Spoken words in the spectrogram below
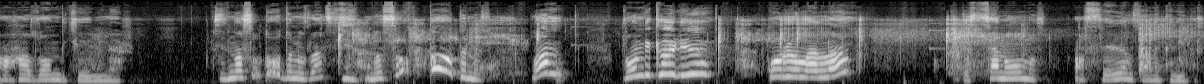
Aha zombi köylüler. Siz nasıl doğdunuz lan? Siz nasıl doğdunuz? Lan zombi köylüyü koruyorlar lan. Ya sen olmasın. Aferin sana Creeper.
